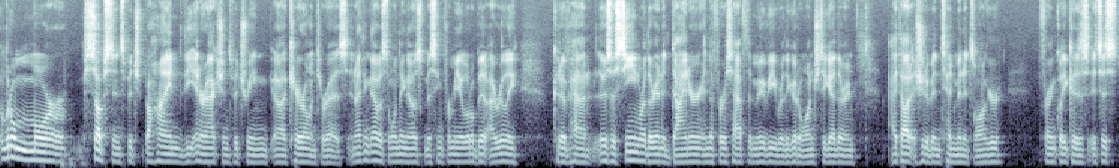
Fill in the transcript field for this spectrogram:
a little more substance bet- behind the interactions between uh, Carol and Therese, and I think that was the one thing that was missing for me a little bit. I really could have had. There's a scene where they're in a diner in the first half of the movie where they go to lunch together, and I thought it should have been ten minutes longer, frankly, because it's just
